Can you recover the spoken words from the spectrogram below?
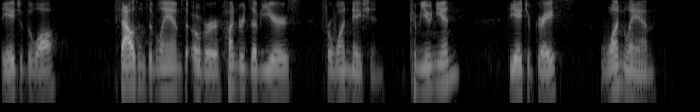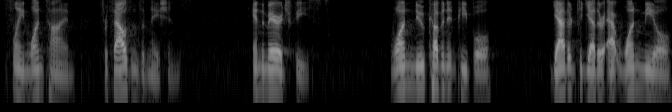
the age of the law, thousands of lambs over hundreds of years for one nation. Communion, the age of grace, one lamb slain one time for thousands of nations. And the marriage feast one new covenant people gathered together at one meal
